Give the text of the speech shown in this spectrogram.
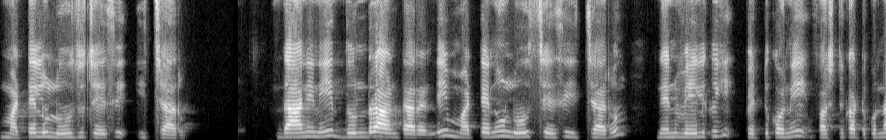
మట్టెలు లూజు చేసి ఇచ్చారు. దానిని దుండ్ర అంటారండి. మట్టెను లూజ్ చేసి ఇచ్చారు. నేను వేలికి పెట్టుకొని ఫస్ట్ కట్టుకున్న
